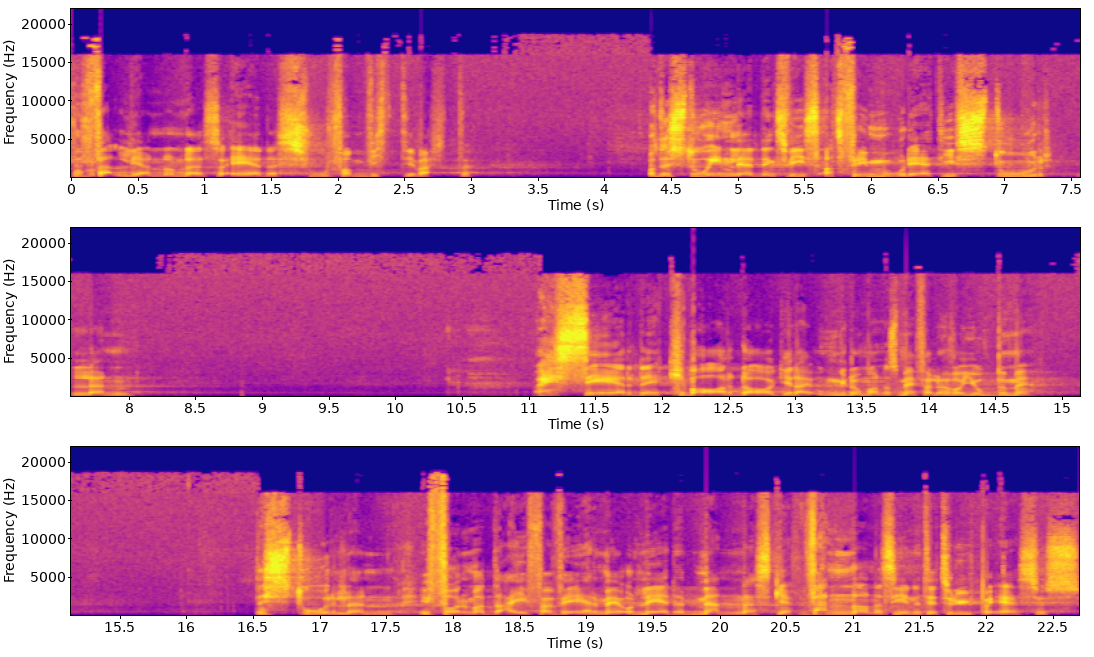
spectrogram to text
Men vel gjennom det så er det så vanvittig verdt det. Og Det sto innledningsvis at frimodighet gir stor lønn. Og Jeg ser det hver dag i de ungdommene som jeg får lov å jobbe med. Det er stor lønn i form av at de får være med og lede mennesker, vennene sine, til tro på Jesus.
